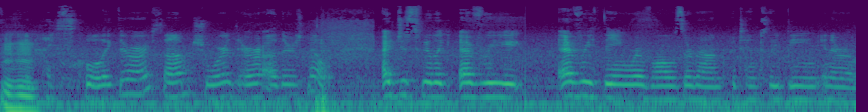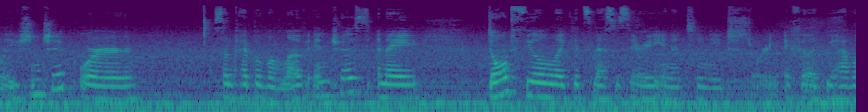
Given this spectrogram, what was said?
in Mhm. high school. Like there are some, sure, there are others, no. I just feel like every everything revolves around potentially being in a relationship or some type of a love interest, and I don't feel like it's necessary in a teenage story. I feel like we have a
